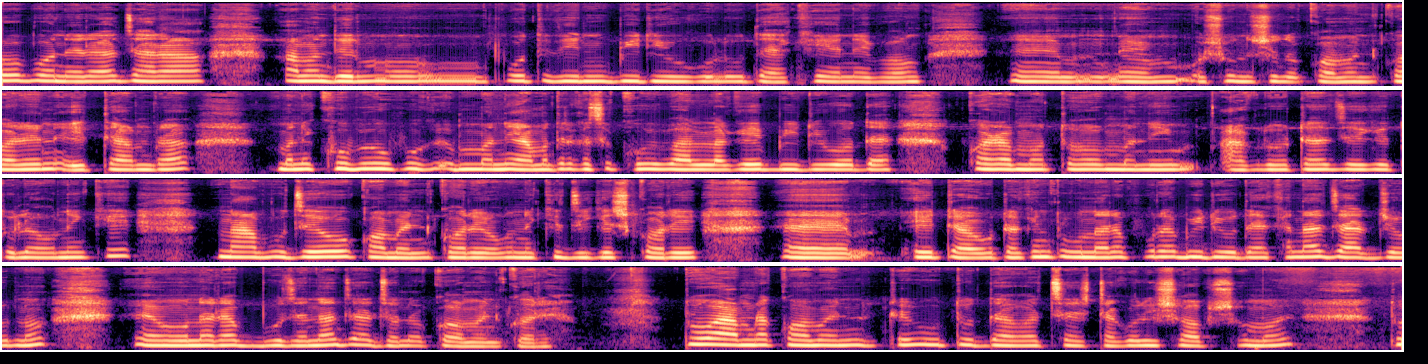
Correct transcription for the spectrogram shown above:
ও বোনেরা, যারা আমাদের প্রতিদিন ভিডিওগুলো দেখেন এবং সুন্দর সুন্দর কমেন্ট করেন এতে আমরা মানে খুবই উপ মানে আমাদের কাছে খুবই ভালো লাগে ভিডিও করার মতো মানে আগ্রহটা জেগে তোলে। অনেকে না বুঝেও কমেন্ট করে, অনেকে জিজ্ঞেস করে এটা, ওটা, কিন্তু ওনারা পুরো ভিডিও দেখে না, যার জন্য ওনারা বোঝে না, যার জন্য কমেন্ট করে। তো আমরা কমেন্টের উত্তর দেওয়ার চেষ্টা করি সব সময় তো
